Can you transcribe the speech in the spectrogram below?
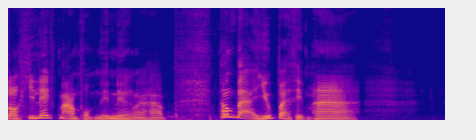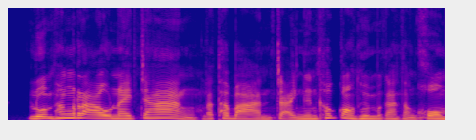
ลองคิดเลขตามผมนิดนึงนะครับ ตั้งแต่อายุ 85 รวมทั้งเรานายจ้างรัฐบาลจ่ายเงินเข้ากองทุนประกันสังคม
